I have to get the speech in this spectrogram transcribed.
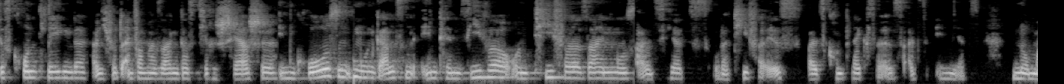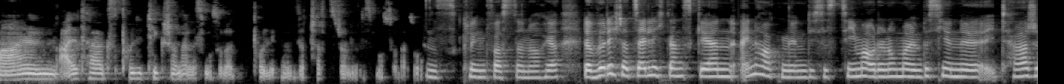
das Grundlegende. Aber ich würde einfach mal sagen, dass die Recherche im Großen und Ganzen intensiver und tiefer sein muss als jetzt oder tiefer ist, weil es komplexer ist als eben jetzt normalen Alltagspolitikjournalismus oder Wirtschaftsjournalismus oder so. Das klingt fast danach, ja. Da würde ich tatsächlich ganz gern einhaken in dieses Thema oder nochmal ein bisschen eine Etage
